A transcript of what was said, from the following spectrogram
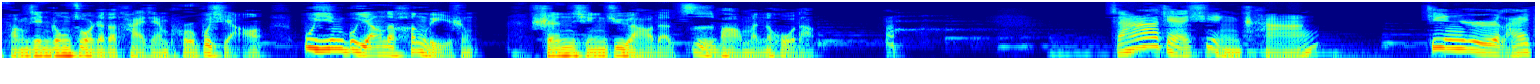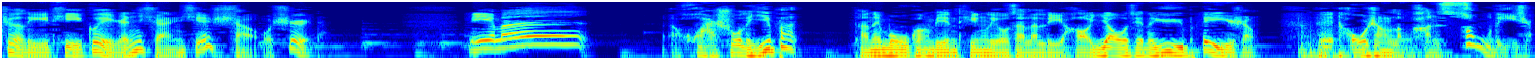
房间中坐着的太监谱不小，不阴不阳的哼了一声。神情倨傲的自报门户道：“小姐姓常，今日来这里替贵人选些首饰的。你们话说了一半，他那目光便停留在了李浩腰间的玉佩上，这头上冷汗嗖的一下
